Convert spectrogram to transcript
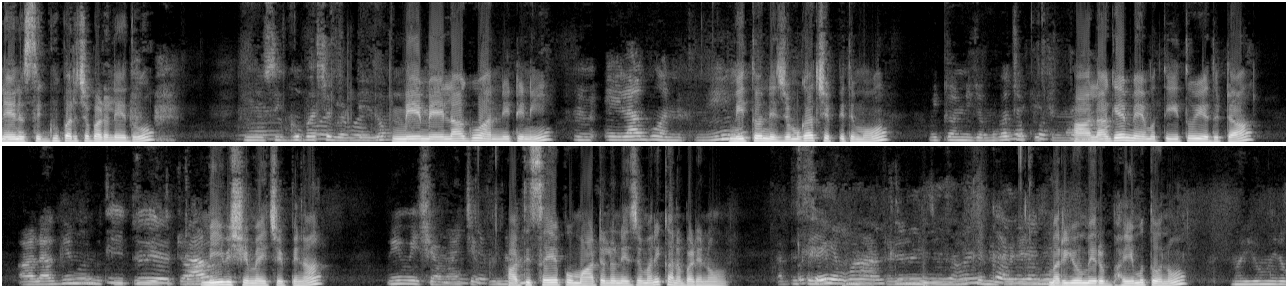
నేను సిగ్గుపరచబడలేదు. మేమేలాగూ అన్నిటినీ మీతో నిజముగా చెప్పితిమో? అలాగే మేము తీతు ఎదుట అలాగే మీ విషయమై చెప్పిన? అతిశయపు మాటలు నిజమని కనబడెను. మరియు మీరు భయముతోనూ మరియు మీరు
